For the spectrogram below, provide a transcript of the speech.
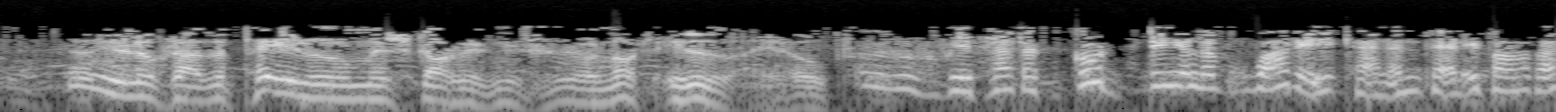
Oh, you look rather pale, Miss Gorringe. You're not ill, I hope. Oh, we've had a good deal of worry, Canon Pennyfather.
